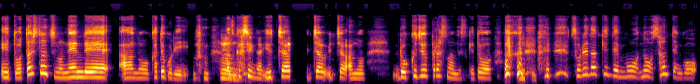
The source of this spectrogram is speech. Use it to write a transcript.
えっ、と、私たちの年齢、あの、カテゴリー、うん恥ずかしいな、言っちゃう、言っちゃう、言っちゃう、あの、60プラスなんですけど、それだけでもの3.5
